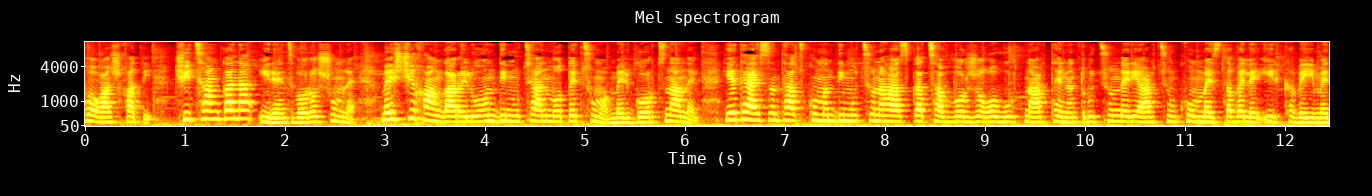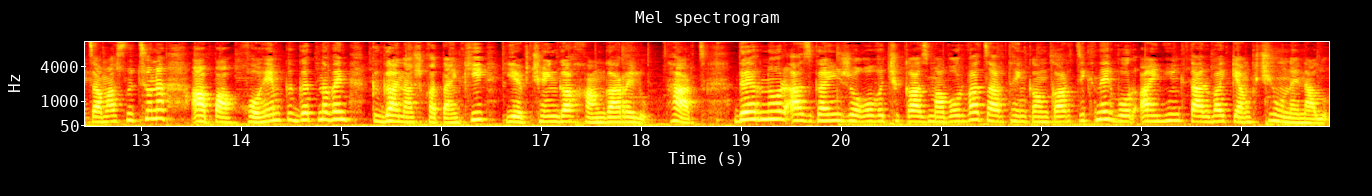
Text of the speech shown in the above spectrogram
թող աշխատի։ Չի ցանկանա, իրենց որոշումն է։ Մեզ չի խանգարելու ընդդիմության մոտեցումը, մեր գործն անել։ Եթե այս ընթացքում ընդդիմությունը հասկացավ, որ ժողովուրդն արդեն ընտրությունների արդյունքում մեզ տվել է իր քվեի մեծամասնությունը, ապա խոհեմ կգտնվեն, կգան աշխատանքի եւ չեն գա խանգ անգարելու։ Հարց. Դեռ նոր ազգային ժողովը չկազմավորված արդեն կան կարծիքներ, որ այն 5 տարվա կյանք չի ունենալու։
